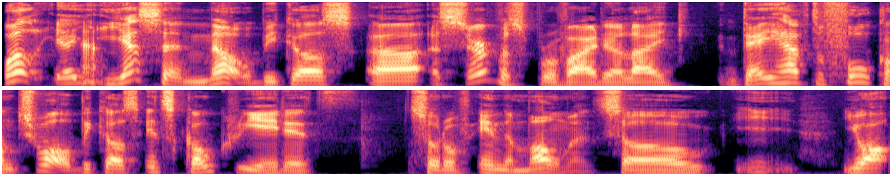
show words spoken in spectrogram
well yeah. yes and no because uh, a service provider like they have the full control because it's co-created sort of in the moment. So you are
